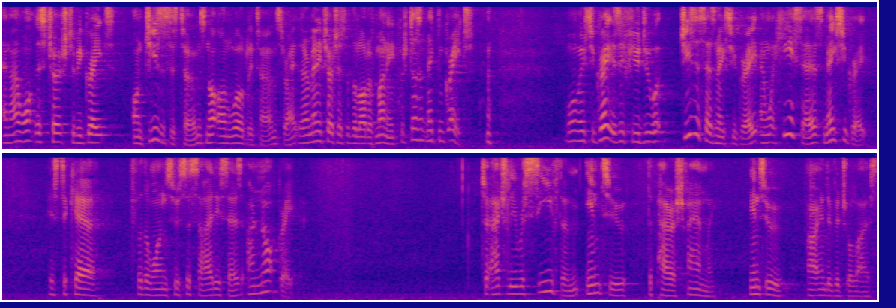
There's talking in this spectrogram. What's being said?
and I want this church to be great on Jesus' terms, not on worldly terms, right? There are many churches with a lot of money, which doesn't make them great. what makes you great is if you do what Jesus says makes you great, and what He says makes you great is to care for the ones who society says are not great to actually receive them into the parish family, into our individual lives.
